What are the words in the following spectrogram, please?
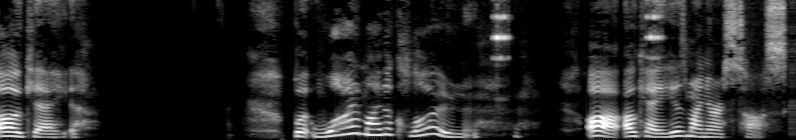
Okay. But why am I the clone? Ah, okay, here's my nearest task.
